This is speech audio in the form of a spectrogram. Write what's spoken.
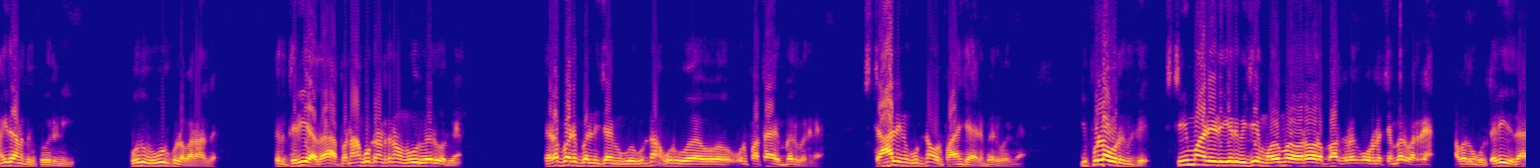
மைதானத்துக்கு போயிரு நீ. பொது ஊருக்குள்ளே வராத. சரி தெரியாதா? அப்போ நான் கூட்டம் நடத்தினா நூறு பேர் வருவேன். எடப்பாடி பழனிசாமி கூட்டினா ஒரு ஒரு பத்தாயிரம் பேர் வருவேன். ஸ்டாலின் கூட்டினா ஒரு பதினஞ்சாயிரம் பேர் வருவேன். இப்படிலாம் ஒரு இருக்கு. சினிமா நடிகர் விஜய் முத முதல் வர வர பார்க்கறதுக்கு ஒரு லட்சம் பேர் வர்றேன். அப்போ அது உங்களுக்கு தெரியுதுல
